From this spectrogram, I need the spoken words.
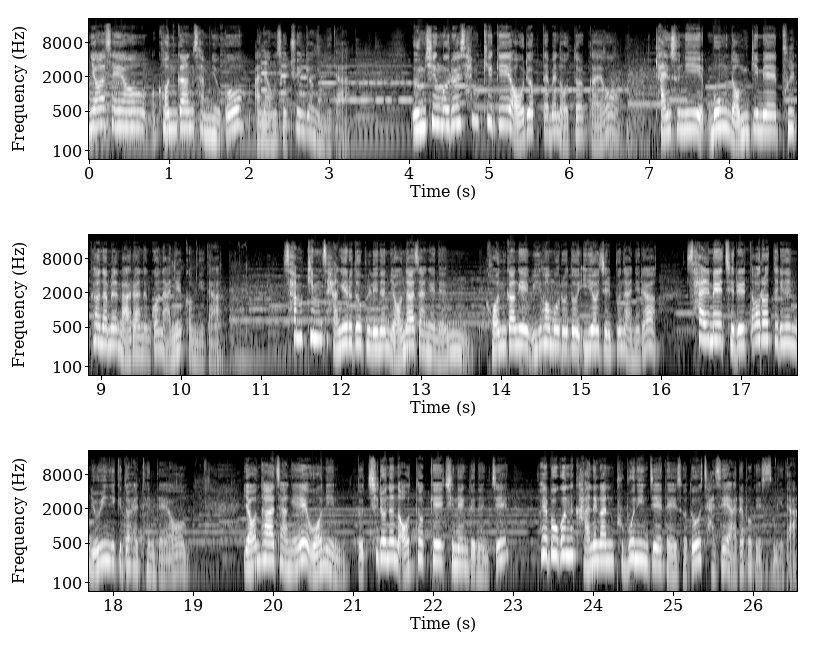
안녕하세요. 건강 365 아나운서 최인경입니다. 음식물을 삼키기 어렵다면 어떨까요? 단순히 목 넘김의 불편함을 말하는 건 아닐 겁니다. 삼킴 장애로도 불리는 연화 장애는 건강의 위험으로도 이어질 뿐 아니라 삶의 질을 떨어뜨리는 요인이기도 할 텐데요. 연하 장애의 원인, 또 치료는 어떻게 진행되는지, 회복은 가능한 부분인지에 대해서도 자세히 알아보겠습니다.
